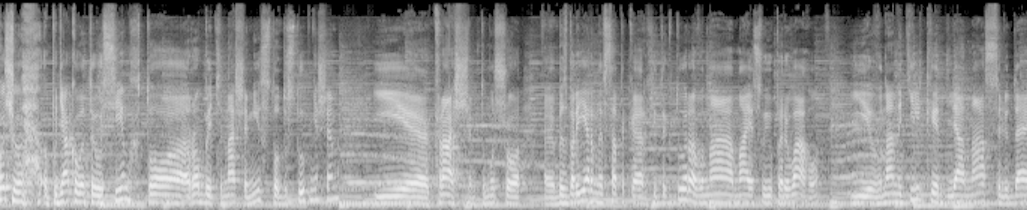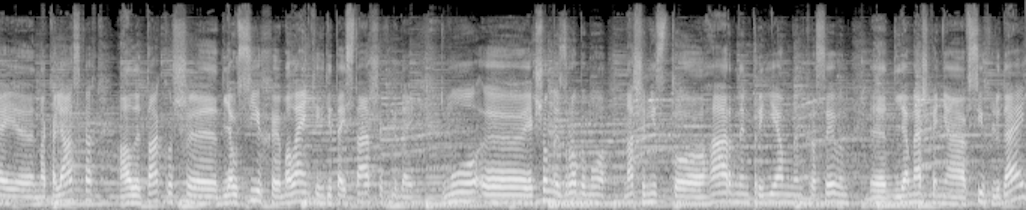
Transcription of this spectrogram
Хочу подякувати усім, хто робить наше місто доступнішим і кращим, тому що е, безбар'єрна все-таки архітектура вона має свою перевагу. І вона не тільки для нас, людей е, на колясках, але також е, для усіх маленьких дітей, старших людей. Тому, е, якщо ми зробимо наше місто гарним, приємним, красивим е, для мешкання всіх людей,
